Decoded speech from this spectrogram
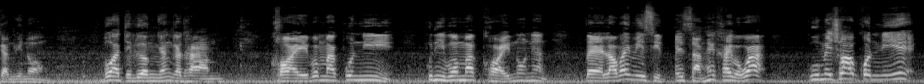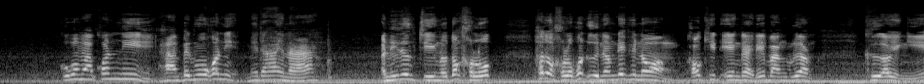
กันพี่น้องเพราะว่าจะเรื่องยังกระทำคอยว่ามักผู้นี้ผู้นี้ว่ามักคอยโน่นเนี่ยแต่เราไม่มีสิทธิ์ไปสั่งให้ใครบอกว่า กูไม่ชอบคนนี้ กูว่ามาคนนี้หามเป็นมูคนนี้ไม่ได้นะ อันนี้เรื่องจริงเราต้องเคารพถ้าต้องเคารพคนอื่นนำได้พี่น้อง เขาคิดเองได้ได้บางเรื่อง คือเอาอย่างนี้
